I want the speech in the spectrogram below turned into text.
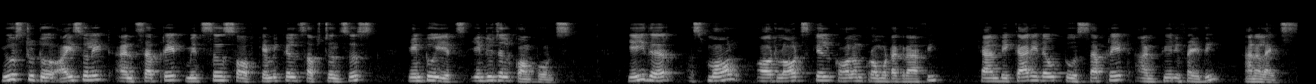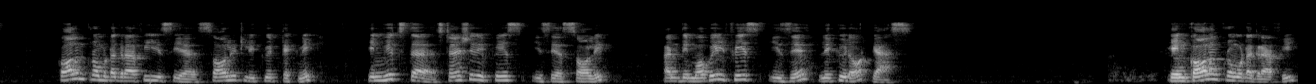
used to, isolate and separate mixtures of chemical substances into its individual compounds. Either small or large scale column chromatography can be carried out to separate and purify the analytes. Column chromatography is a solid liquid technique in which the stationary phase is a solid and the mobile phase is a liquid or gas. In column chromatography,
